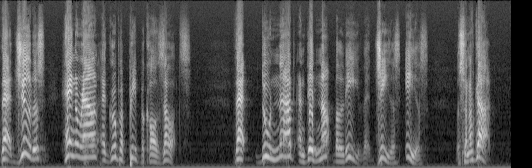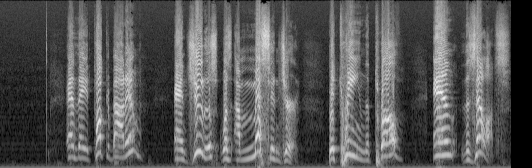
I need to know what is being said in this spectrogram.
that Judas hang around a group of people called zealots that do not and did not believe that Jesus is the Son of God. And they talked about him, and Judas was a messenger between the 12 and the zealots.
